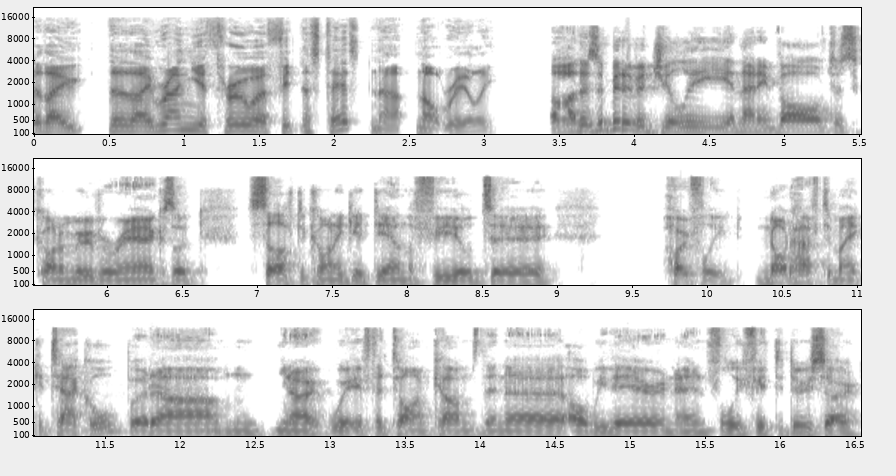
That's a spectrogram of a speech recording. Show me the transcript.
Do they do they run you through a fitness test? No, not really. Uh, there's a bit of agility in that involved just to kind of move around because I still have to kind of get down the field to hopefully not have to make a tackle. But, um, you know, if the time comes, then uh, I'll be there and, and fully fit to do so.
